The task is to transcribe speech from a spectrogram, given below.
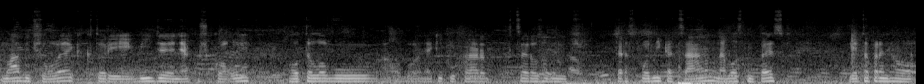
mladý človek, ktorý vyjde nejakú školu, hotelovú alebo nejaký kuchár chce rozhodnúť teraz podnikať sám na vlastnú pesť, je to pre neho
